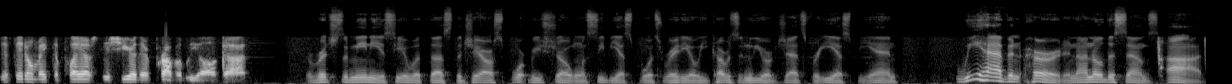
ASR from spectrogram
If they don't make the playoffs this year, they're probably all gone. Rich Cimini is here with us, the JR Sport Brief Show on CBS Sports Radio. He covers the New York Jets for ESPN. We haven't heard, and I know this sounds odd,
